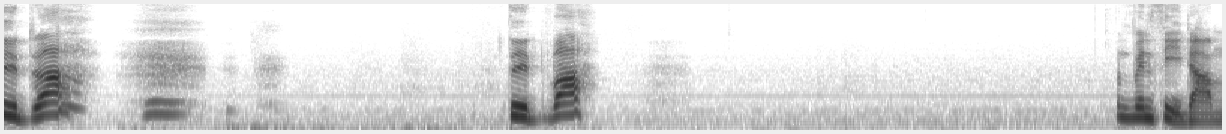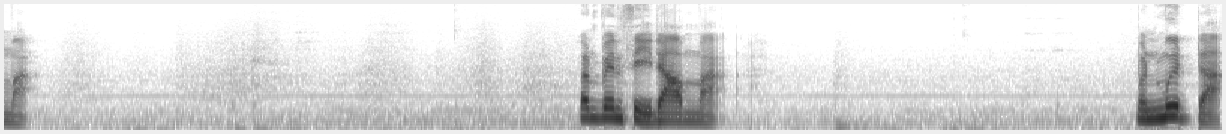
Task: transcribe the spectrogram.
ติดว่ะติดว่ะมันเป็นสีดำอะ มันเป็นสีดำอะ มันมืดอะ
